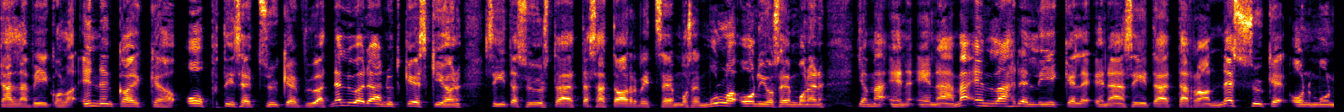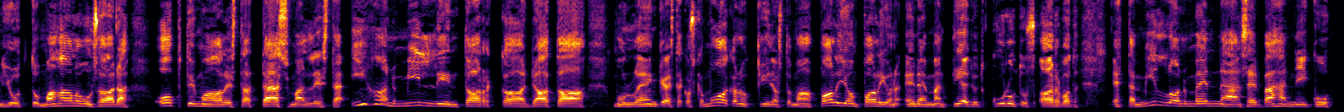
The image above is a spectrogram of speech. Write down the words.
tällä viikolla ennen kaikkea optiset sykevyöt. Ne lyödään nyt keskiön siitä syystä, että sä tarvit semmosen. Mulla on jo semmonen ja mä en enää, mä en lähde liikkeelle enää siitä, että rannesyke on mun juttu. Mä haluan saada optimaalista tarkasta, täsmällistä, ihan millin tarkkaa dataa mun lenkeistä, koska mua alkanut kiinnostamaan paljon paljon enemmän tietyt kulutusarvot, että milloin mennään sen vähän niin kuin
